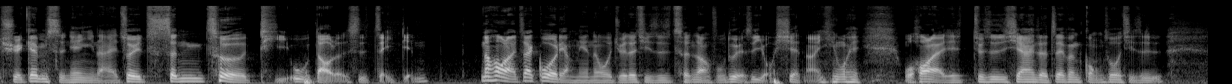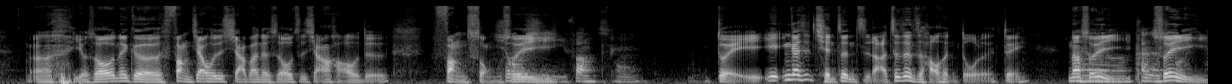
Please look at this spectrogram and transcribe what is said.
学 game 十年以来最深刻体悟到的是这一点。那后来再过了两年呢，我觉得其实成长幅度也是有限啊，因为我后来就是现在的这份工作，其实呃有时候那个放假或者下班的时候，只想要好好的放松，所以放松。对，应应该是前阵子啦，这阵子好很多了，对。那所以，嗯、所以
